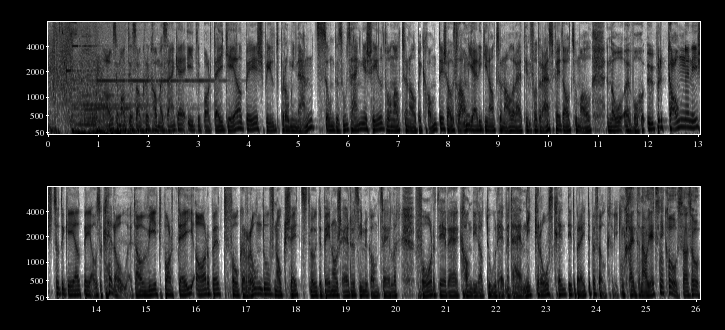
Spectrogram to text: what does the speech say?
Also Matthias Acker kann man sagen, in der Partei GLB spielt Prominenz und ein Aushängeschild, das national bekannt ist, als langjährige Nationalrätin von der SP dazu mal noch, äh, wo übergegangen ist zu der GLB, also keine Rolle. Da wird Parteiarbeit von Grund auf noch geschätzt, weil der Benno Scherer, sind wir ganz ehrlich, vor der Kandidatur hat man den nicht gross kennt in der breiten Bevölkerung. Und kennt ihn auch jetzt nicht gross. Also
